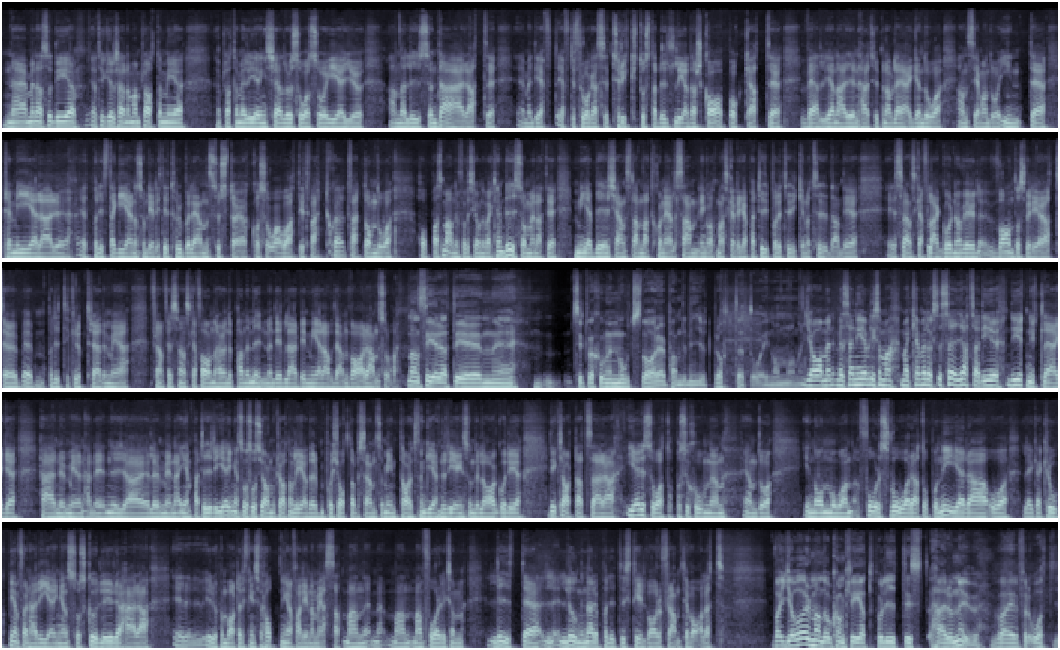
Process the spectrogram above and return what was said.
Nej men alltså det, jag tycker så här, när man pratar med, när jag pratar med regeringskällor och så, så är ju analysen där att eh, men det efterfrågas ett tryggt och stabilt ledarskap och att eh, väljarna i den här typen av lägen då anser man då inte premierar ett politiskt agerande som leder till turbulens och stök och så och att det tvärt, tvärtom då hoppas man, nu får vi se om det verkligen blir så, men att det mer blir en känsla av nationell samling och att man ska lägga partipolitiken åt sidan. Det är svenska flaggor, nu har vi ju vant oss vid det att eh, politiker uppträder med framför svenska fanor här under pandemin, men det lär bli mer av den varan så. Man ser att det är en, eh, situationen motsvarar pandemiutbrottet då i någon mån. Ja, men, men sen är det liksom, man, kan väl också säga att så här, det, är ju, det är ett nytt läge här nu med den här nya, eller med den här enpartiregeringen som Socialdemokraterna leder på 28 procent som inte har ett fungerande regeringsunderlag. Och det, det är klart att så här, är det så att oppositionen ändå i någon mån får svårare att opponera och lägga krokben för den här regeringen så skulle ju det här, eh, är det uppenbart att det finns förhoppningar i alla fall inom S att man, man, man får liksom lite lugnare politisk tillvaro fram till valet. Vad gör man då konkret politiskt här och nu? Vad är det för åt...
